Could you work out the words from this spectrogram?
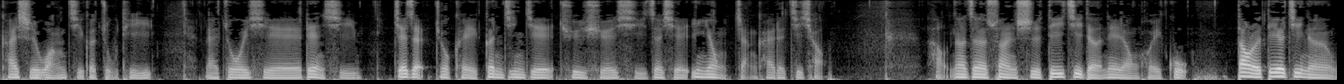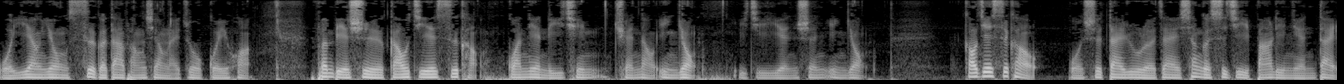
开始往几个主题来做一些练习，接着就可以更进阶去学习这些应用展开的技巧。好，那这算是第一季的内容回顾。到了第二季呢，我一样用四个大方向来做规划。分别是高阶思考、观念厘清、全脑应用以及延伸应用。高阶思考，我是带入了在上个世纪八零年代，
